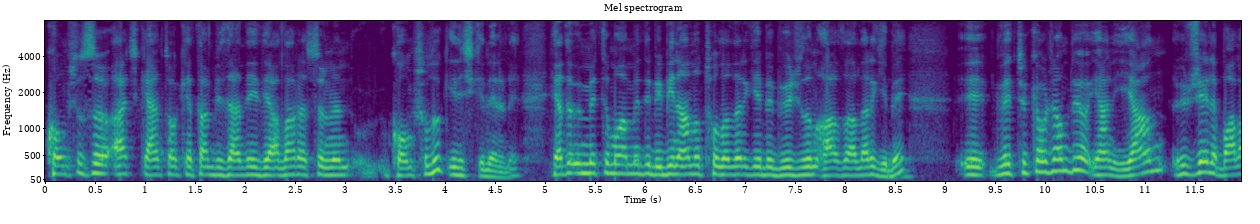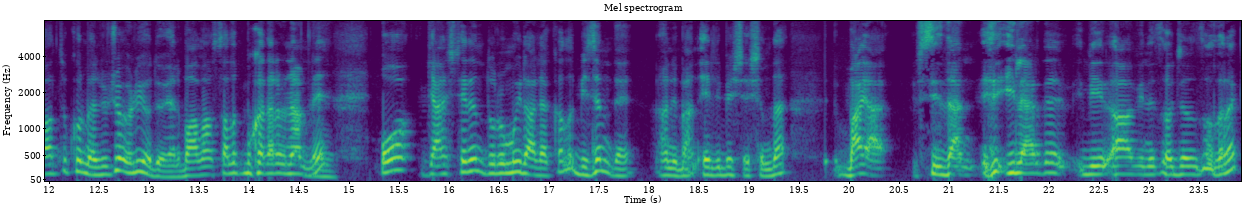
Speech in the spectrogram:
komşusu açken tok yatan bizden değil diye Allah Resulü'nün komşuluk ilişkilerini ya da ümmeti Muhammed'i bir binanın tuğlaları gibi, büyücülüğün azaları gibi e, ve Türkiye hocam diyor yani yan hücreyle bağlantı kurmayan hücre ölüyor diyor. Yani bağlantısallık bu kadar önemli. O gençlerin durumuyla alakalı bizim de hani ben 55 yaşında bayağı sizden ileride bir abiniz, hocanız olarak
